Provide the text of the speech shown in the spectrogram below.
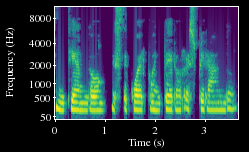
Sintiendo este cuerpo entero respirando,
